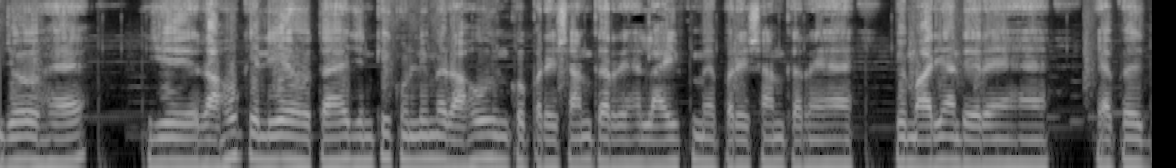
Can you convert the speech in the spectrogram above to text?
जो है, ये राहु के लिए होता है, जिनकी कुंडली में राहु इनको परेशान कर रहे हैं लाइफ में परेशान कर रहे हैं, बीमारियाँ दे रहे हैं, या फिर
